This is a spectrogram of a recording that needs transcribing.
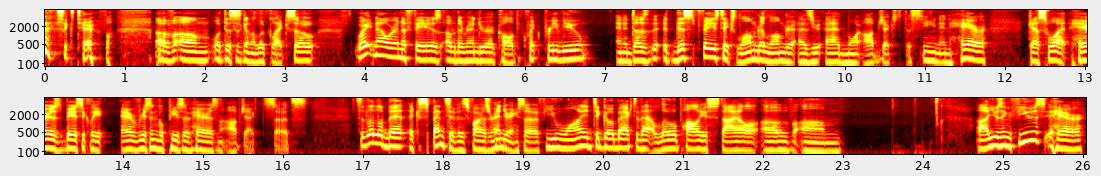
it's like terrible of um, what this is going to look like. So right now we're in a phase of the renderer called quick preview. And it does it, this phase takes longer and longer as you add more objects to the scene. And hair, guess what? Hair is basically every single piece of hair is an object. So it's it's a little bit expensive as far as rendering. So if you wanted to go back to that low poly style of um, uh, using Fuse hair,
